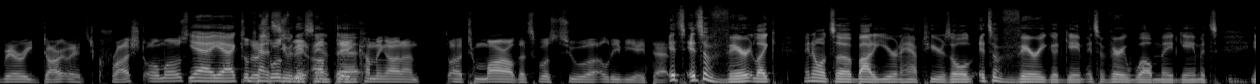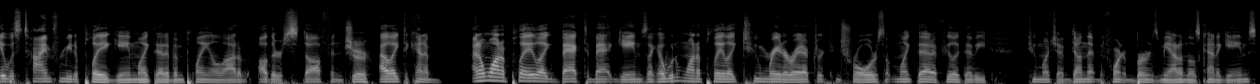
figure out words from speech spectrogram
very dark. It's crushed almost. Yeah, yeah, I So can there's supposed see to be an update coming out on uh, tomorrow that's supposed to uh, alleviate that. It's it's a very like I know it's about a year and a half, two years old. It's a very good game. It's a very well made game. It's it was time for me to play a game like that. I've been playing a lot of other stuff, and sure. I like to kind of I don't want to play like back to back games. Like I wouldn't want to play like Tomb Raider right after Control or something like that. I feel like that'd be too much. I've done that before, and it burns me out on those kind of games.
